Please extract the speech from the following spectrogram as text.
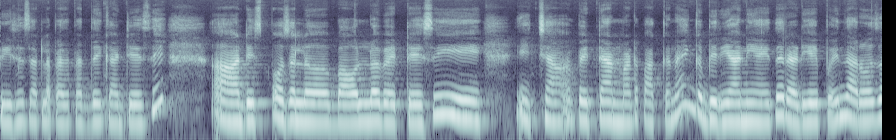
పీసెస్ అట్లా పెద్ద పెద్దవి కట్ చేసి డిస్పోజల్ బౌల్లో పెట్టేసి ఇచ్చా పెట్టాను అనమాట పక్కన. ఇంకా బిర్యానీ అయితే రెడీ అయిపోయింది. ఆ రోజు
